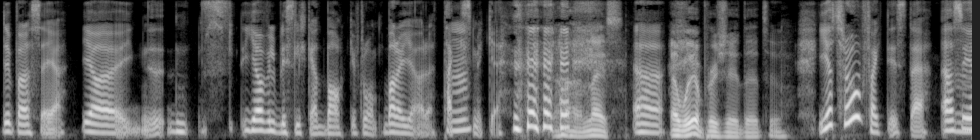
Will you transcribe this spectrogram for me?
Det är bara att säga. Jag, jag vill bli slickad bakifrån. Bara gör det. Tack Mm. så mycket. Ah, nice. Uh, And we appreciate that too. jag tror faktiskt det. Alltså Mm.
